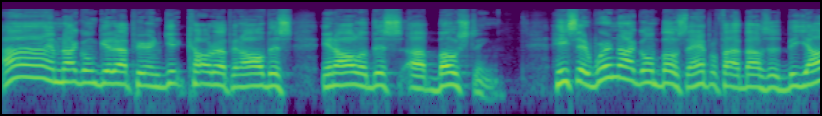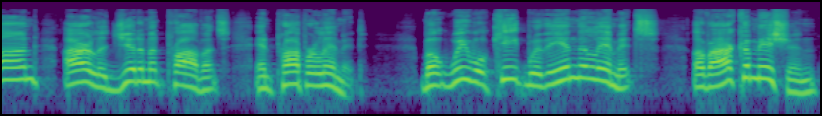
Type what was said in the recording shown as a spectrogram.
I am not going to get up here and get caught up in all this, in all of this uh, boasting. He said, We're not going to boast. The Amplified Bible says, beyond our legitimate province and proper limit, but we will keep within the limits of our commission,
